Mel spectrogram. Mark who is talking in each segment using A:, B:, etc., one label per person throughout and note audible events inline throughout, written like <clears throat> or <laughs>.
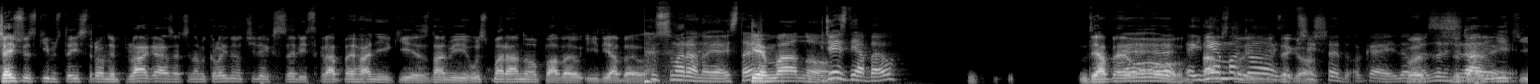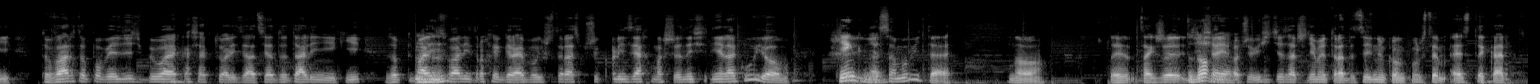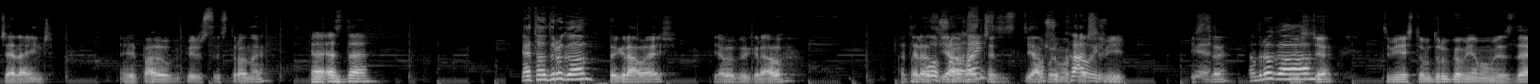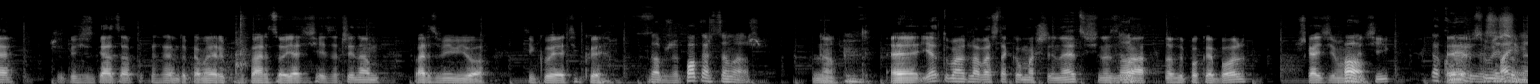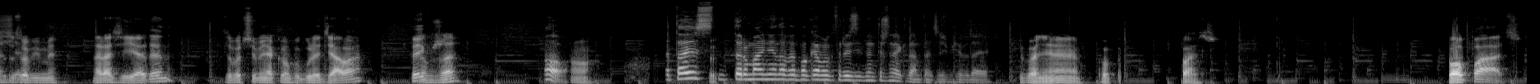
A: Cześć wszystkim z tej strony Plaga. Zaczynamy kolejny odcinek z serii Scrap Mechanic. i Jest z nami Ósma rano, Paweł i Diabeł.
B: Ósma rano ja jestem.
C: Siemano!
B: Gdzie jest diabeł?
A: Diabeł!
B: E, e,
A: tam
B: nie ma
A: stoi,
B: go,
A: widzę
B: nie
A: go.
B: przyszedł. Okej,
A: Bo
B: dobra,
A: dodali
B: zaczynamy.
A: niki. To warto powiedzieć, była jakaś aktualizacja, dodali niki, zoptymalizowali
B: Mhm.
A: trochę grę, bo już teraz przy kolizjach maszyny się nie lagują.
C: Piękne.
A: Niesamowite. No. E, Także
C: Cudownie.
A: dzisiaj oczywiście zaczniemy tradycyjnym konkursem SD Card Challenge. E, Paweł, wybierzesz tę stronę?
C: E, SD.
B: Ja to drugą.
A: Wygrałeś, Diabeł wygrał. A teraz
C: było
A: ja
C: szaleństwo.
A: walczę z Diabłem o pierwsze miejsce.
B: To drugą.
A: Oczywiście. Ty miałeś tą drugą, ja mam SD. Wszystko się zgadza, pokazałem do kamery, proszę bardzo. Ja dzisiaj zaczynam, bardzo mi miło. Dziękuję, dziękuję.
C: Dobrze, pokaż co masz.
A: No. E, ja tu mam dla was taką maszynę, co się nazywa nowy Pokeball. Czekajcie momencik.
B: O
A: E,
B: kurde,
A: w sumie z- zrobimy na razie jeden. Zobaczymy jak on w ogóle działa. Pyk.
C: Dobrze.
B: O,
A: O,
B: a to jest normalnie nowy Pokémon, który jest identyczny jak tamten, coś mi się wydaje.
A: Chyba nie. Popatrz. Popatrz.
